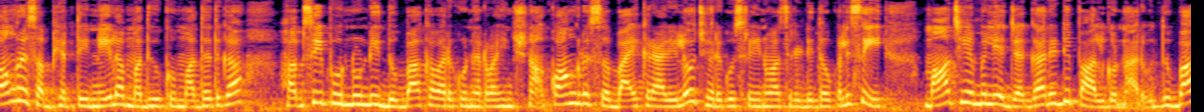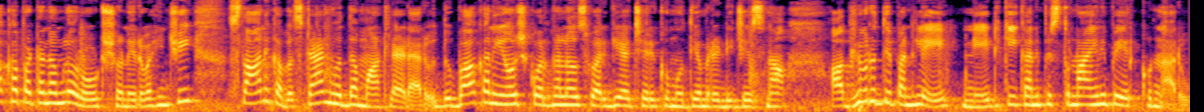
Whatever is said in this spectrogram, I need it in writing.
కాంగ్రెస్ అభ్యర్థి నీలం మధుకు మద్దతుగా హబ్సీపూర్ నుండి దుబ్బాక వరకు నిర్వహించిన కాంగ్రెస్ బైక్ ర్యాలీలో చెరుకు శ్రీనివాసరెడ్డితో కలిసి మాజీ ఎమ్మెల్యే జగ్గారెడ్డి పాల్గొన్నారు. దుబ్బాక పట్టణంలో రోడ్ షో నిర్వహించి స్థానిక బస్టాండ్ వద్ద మాట్లాడారు. దుబ్బాక నియోజకవర్గంలో స్వర్గీయ చెరుకు ముత్యంరెడ్డి చేసిన అభివృద్ధి పనులే నేటికీ కనిపిస్తున్నాయని పేర్కొన్నారు.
